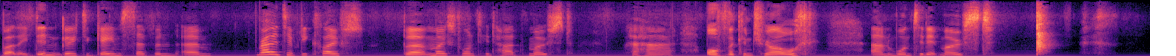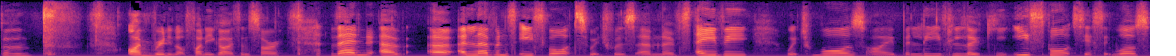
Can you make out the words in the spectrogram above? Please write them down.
but they didn't go to game 7. Um, relatively close, but Most Wanted had most haha of the control and wanted it most. I'm really not funny, guys. I'm sorry. Then um, uh, 11's Esports, which was um, Novus AV, which was, I believe, Loki Esports. Yes, it was.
